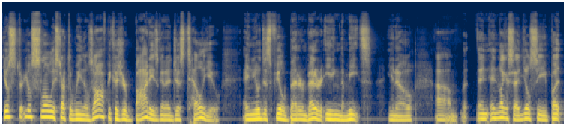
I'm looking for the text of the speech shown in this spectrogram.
You'll st- you'll slowly start to wean those off because your body's going to just tell you and you'll just feel better and better eating the meats, you know. Um, and and like I said, you'll see, but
